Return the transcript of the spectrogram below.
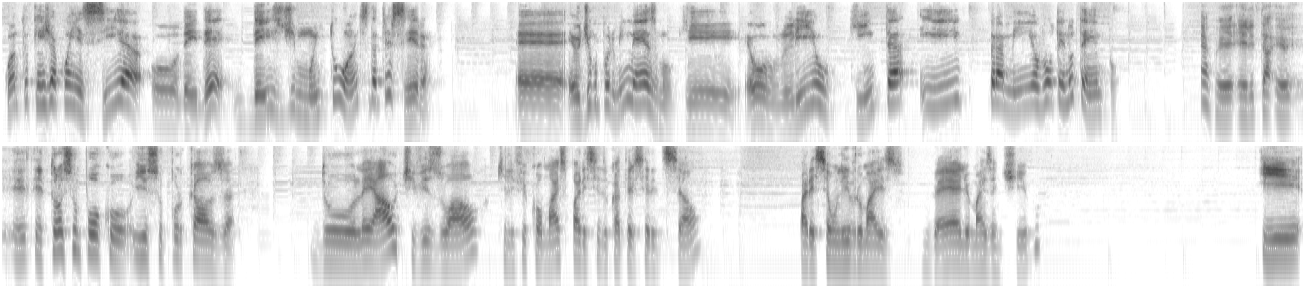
quanto quem já conhecia o D&D desde muito antes da terceira. É, eu digo por mim mesmo, que eu li o Quinta e, para mim, eu voltei no tempo. É, ele, tá, ele, ele, trouxe um pouco isso por causa do layout visual, que ele ficou mais parecido com a terceira edição. Pareceu um livro mais velho, mais antigo. E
